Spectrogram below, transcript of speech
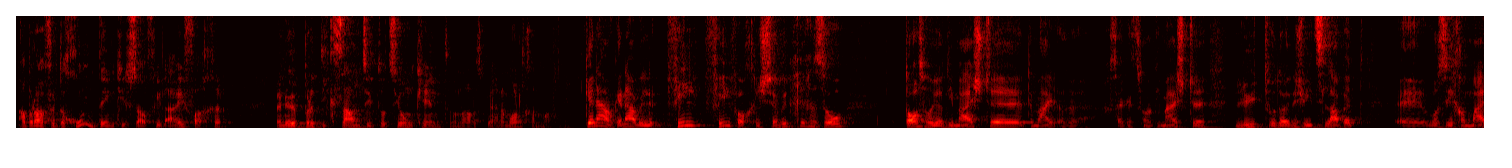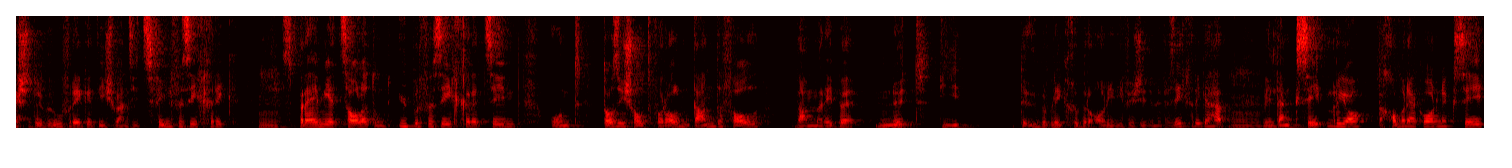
Aber auch für den Kunden, denke ich, ist es auch viel einfacher, wenn jemand die Gesamtsituation kennt und alles bei einem Ort machen kann. Genau, genau. Weil viel, vielfach ist es ja wirklich so, das, was ja die meisten, die mei also sage jetzt mal, die meisten Leute, die hier in der Schweiz leben, äh, die sich am meisten darüber aufregen, ist, wenn sie zu viel Versicherung hm. Prämie zahlen und überversichert sind. Und das ist halt vor allem dann der Fall, wenn man eben nicht die, den Überblick über alle die verschiedenen Versicherungen hat. Mm. Weil dann sieht man ja, dann kann man ja gar nicht sehen,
